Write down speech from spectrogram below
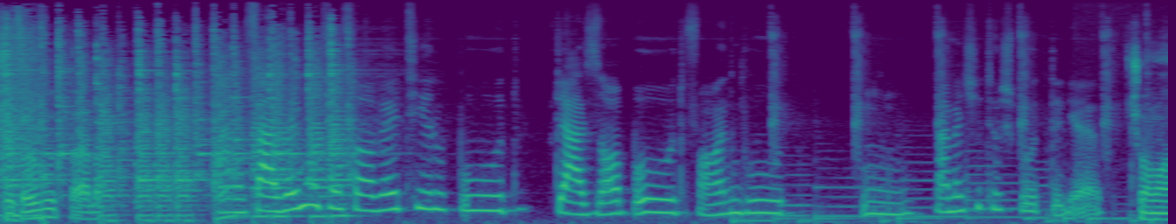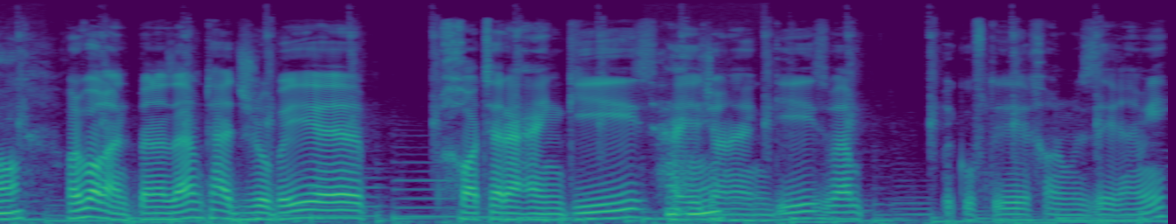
چطور بود؟ فضای متفاوتی بود. جذاب بود فان بود. همه چی توش بود دیگه. شما؟ آره واقعا به نظرم تجربه خاطر انگیز هیجان انگیز و به گفته خانم زیغمی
